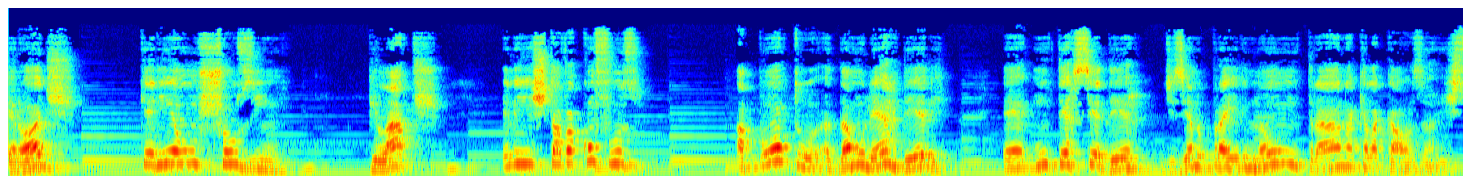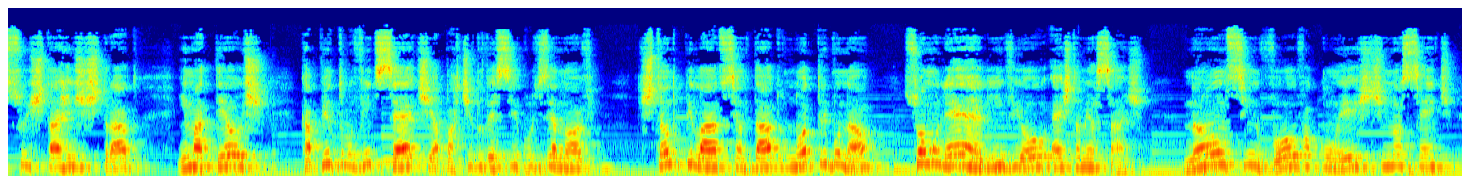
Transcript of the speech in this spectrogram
Herodes queria um showzinho. Pilatos, ele estava confuso, a ponto da mulher dele é, interceder, dizendo para ele não entrar naquela causa. Isso está registrado em Mateus capítulo 27, a partir do versículo 19. Estando Pilatos sentado no tribunal, sua mulher lhe enviou esta mensagem: Não se envolva com este inocente,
